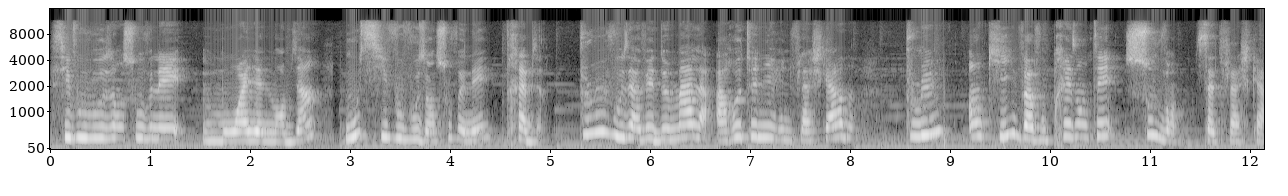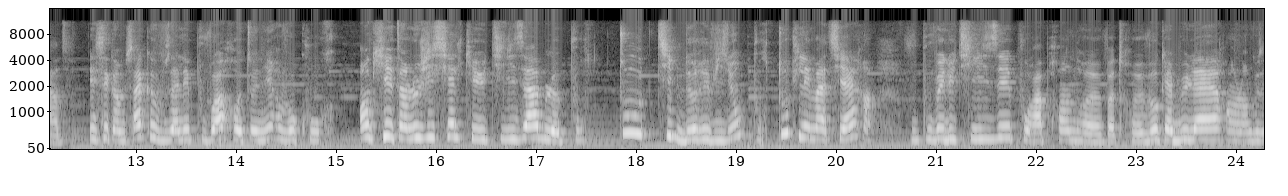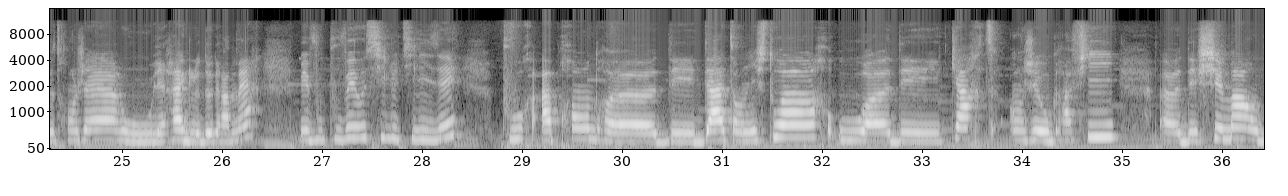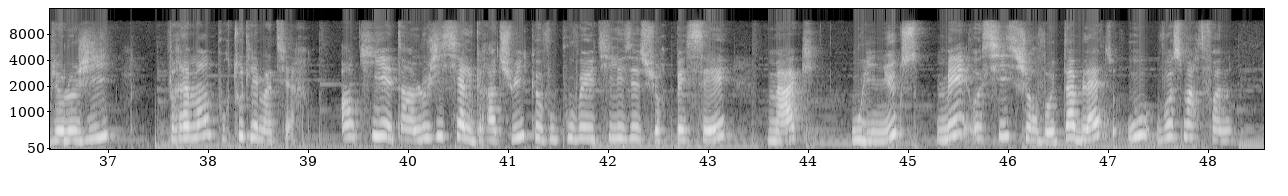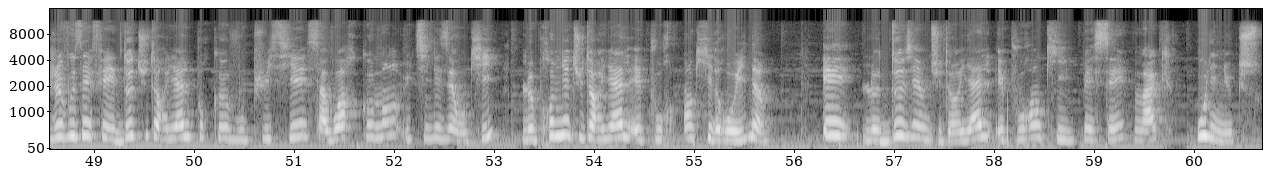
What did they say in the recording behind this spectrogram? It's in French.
si vous vous en souvenez moyennement bien ou si vous vous en souvenez très bien. Plus vous avez de mal à retenir une flashcard, plus Anki va vous présenter souvent cette flashcard. Et c'est comme ça que vous allez pouvoir retenir vos cours. Anki est un logiciel qui est utilisable pour tout type de révision, pour toutes les matières. Vous pouvez l'utiliser pour apprendre votre vocabulaire en langues étrangères ou les règles de grammaire, mais vous pouvez aussi l'utiliser pour apprendre euh, des dates en histoire ou euh, des cartes en géographie, euh, des schémas en biologie, vraiment pour toutes les matières. Anki est un logiciel gratuit que vous pouvez utiliser sur PC, Mac, ou Linux, mais aussi sur vos tablettes ou vos smartphones. Je vous ai fait deux tutoriels pour que vous puissiez savoir comment utiliser Anki. Le premier tutoriel est pour Anki Droid et le deuxième tutoriel est pour Anki PC, Mac ou Linux.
